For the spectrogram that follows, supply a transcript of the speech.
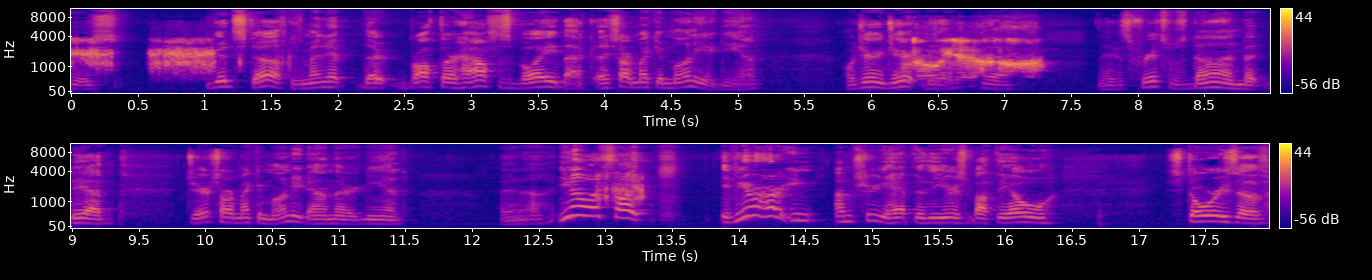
it was good stuff because man, it, they brought their houses way back. They started making money again. Well, Jerry Jarrett Oh, yeah. yeah. Because Fritz was done, but yeah, Jarrett started making money down there again. And uh, you know, it's like if you ever heard, I'm sure you have through the years about the old stories of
